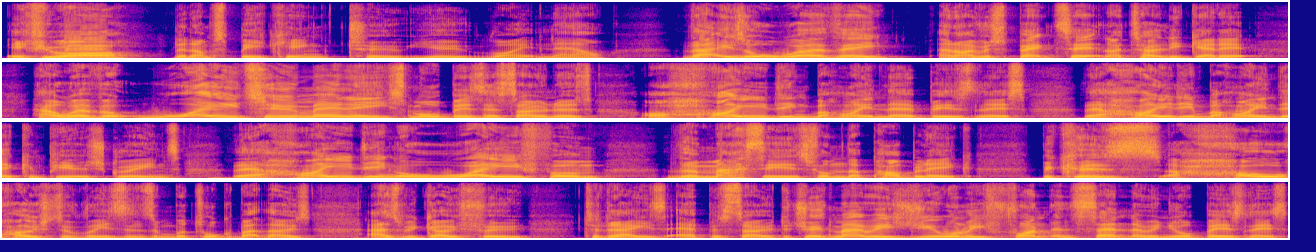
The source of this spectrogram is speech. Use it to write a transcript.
If you are, then I'm speaking to you right now. That is all worthy and I respect it and I totally get it. However, way too many small business owners are hiding behind their business. They're hiding behind their computer screens. They're hiding away from the masses, from the public, because a whole host of reasons. And we'll talk about those as we go through today's episode. The truth matter is, you want to be front and center in your business.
